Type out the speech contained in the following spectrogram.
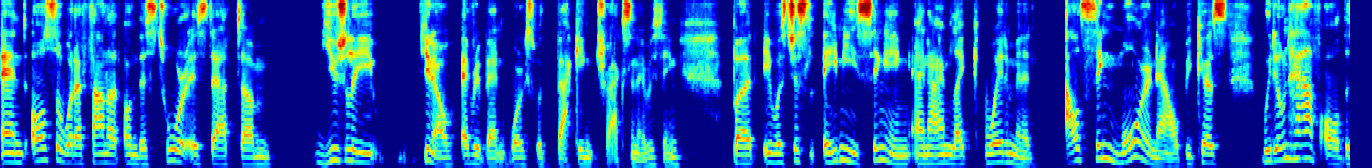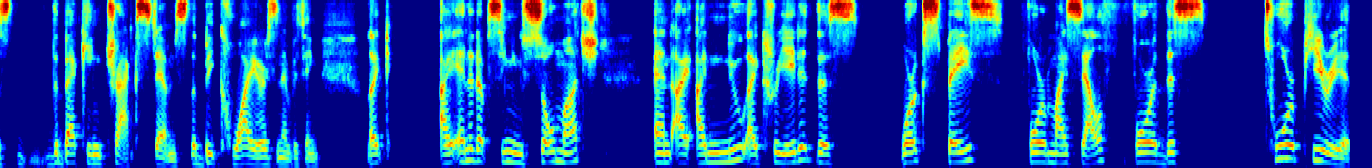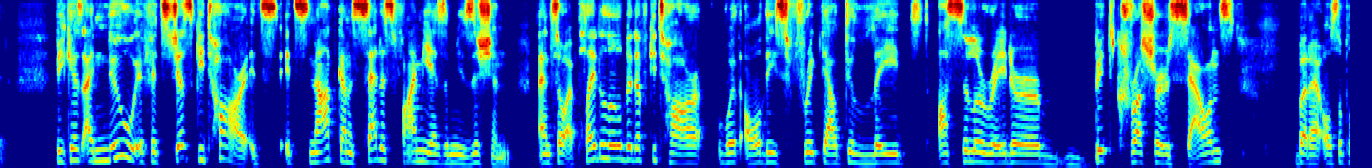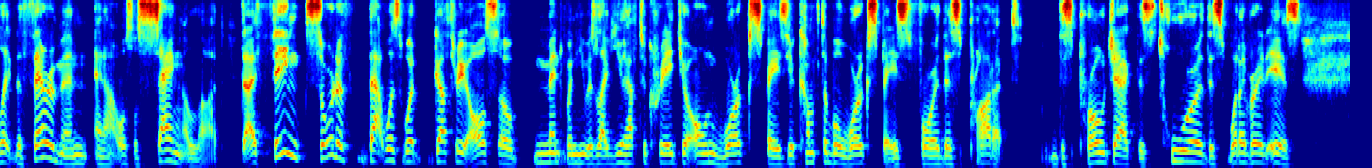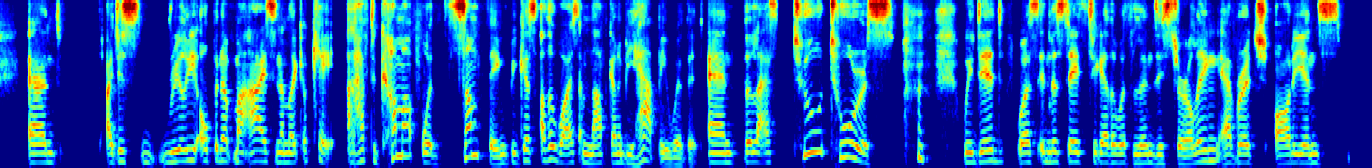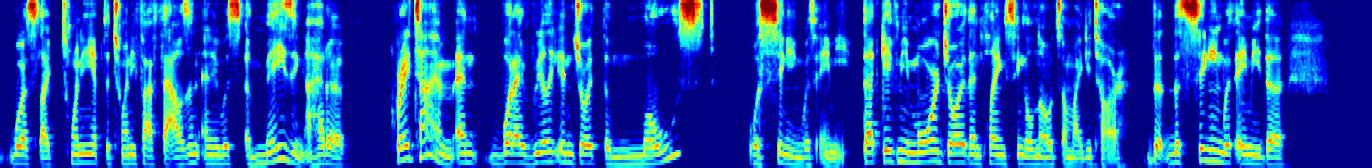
And also, what I found out on this tour is that um, usually, you know, every band works with backing tracks and everything, but it was just Amy singing, and I'm like, wait a minute. I'll sing more now because we don't have all this the backing track stems, the big choirs and everything. Like I ended up singing so much and I, I knew I created this workspace for myself for this tour period because I knew if it's just guitar, it's it's not to satisfy me as a musician. And so I played a little bit of guitar with all these freaked out delayed oscillator bit crusher sounds, but I also played the theremin and I also sang a lot. I think sort of that was what Guthrie also meant when he was like you have to create your own workspace, your comfortable workspace for this product, this project, this tour, this whatever it is. And I just really opened up my eyes and I'm like, okay, I have to come up with something because otherwise I'm not going to be happy with it. And the last two tours we did was in the States together with Lindsey Stirling. Average audience was like 20 up to 25,000. And it was amazing. I had a great time. And what I really enjoyed the most was singing with Amy. That gave me more joy than playing single notes on my guitar. The, the singing with Amy, the,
